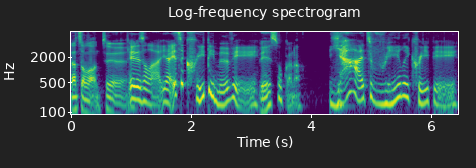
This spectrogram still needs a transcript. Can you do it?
That's a lot too. It is a lot. Yeah. It's a creepy movie. えー、そうかな Yeah. It's really creepy.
